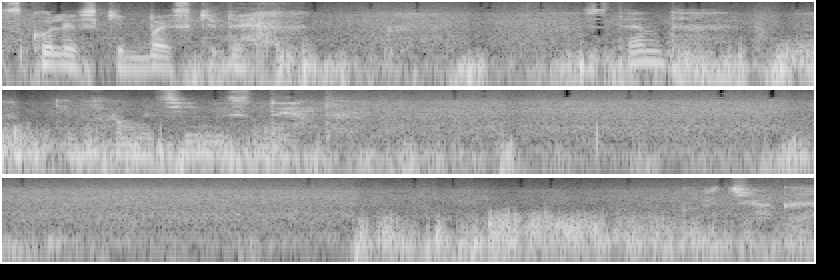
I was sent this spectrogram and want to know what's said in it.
Сколівські безкіди. Стенд. Інформаційний стенд. Курчак.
